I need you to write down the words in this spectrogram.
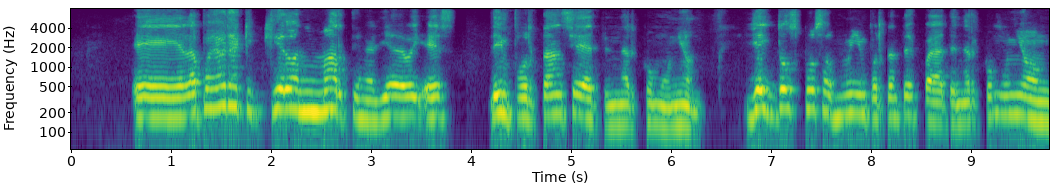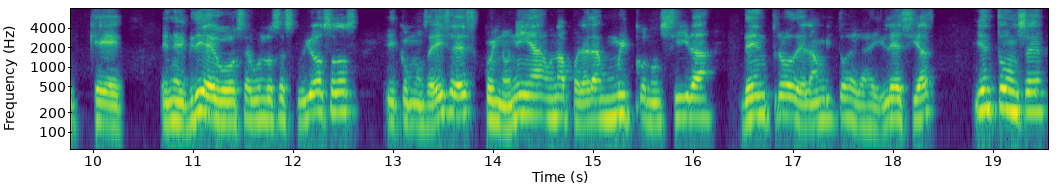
Eh, la palabra que quiero animarte en el día de hoy es la importancia de tener comunión. Y hay dos cosas muy importantes para tener comunión que en el griego, según los estudiosos, y como se dice, es koinonía, una palabra muy conocida dentro del ámbito de las iglesias. Y entonces,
